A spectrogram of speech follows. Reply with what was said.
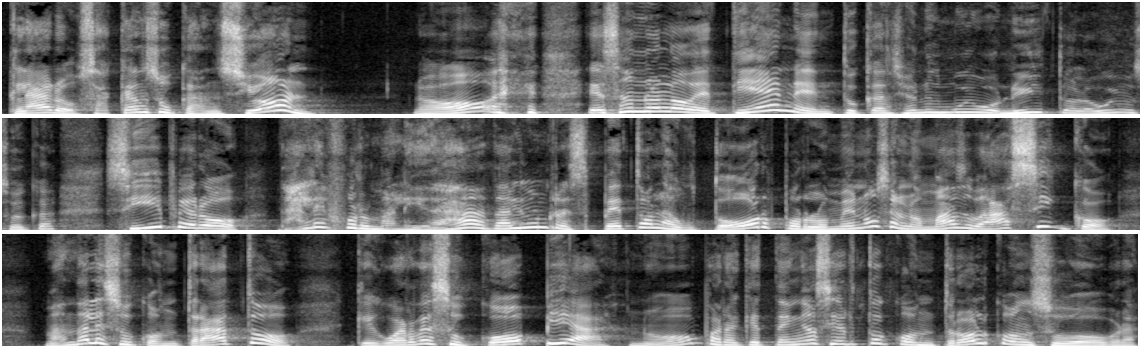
Claro, sacan su canción, ¿no? Eso no lo detienen. Tu canción es muy bonita, la voy a sacar. Sí, pero dale formalidad, dale un respeto al autor, por lo menos en lo más básico. Mándale su contrato, que guarde su copia, ¿no? Para que tenga cierto control con su obra.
